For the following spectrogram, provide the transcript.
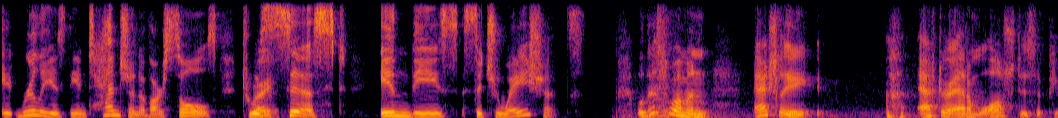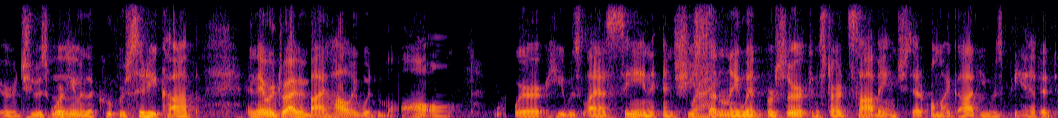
it really is the intention of our souls to Right. assist in these situations Well, this woman actually, after Adam Walsh disappeared, she was working Mm. with a Cooper City cop, and they were driving by Hollywood Mall where he was last seen, and she Right. suddenly went berserk and started sobbing, and she said, "Oh my God, he was beheaded.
